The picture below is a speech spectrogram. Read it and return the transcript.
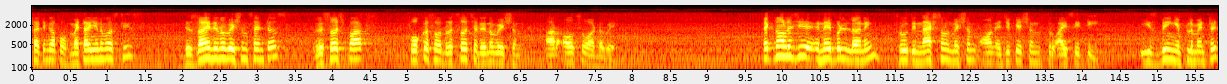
setting up of meta universities, design innovation centers, research parks, focus on research and innovation are also underway. Technology-enabled learning through the National Mission on Education through ICT is being implemented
